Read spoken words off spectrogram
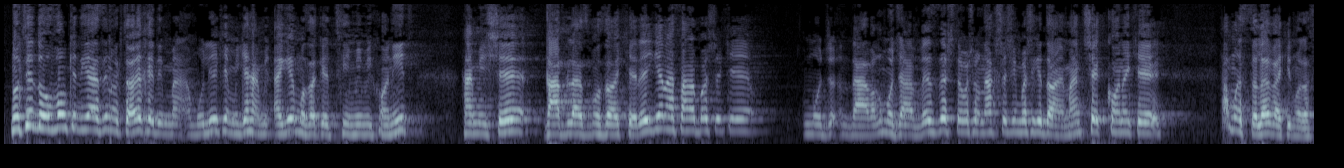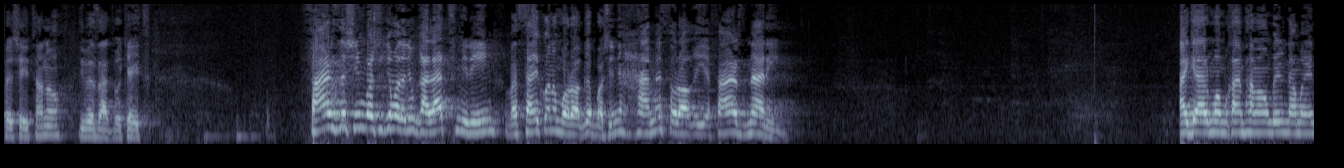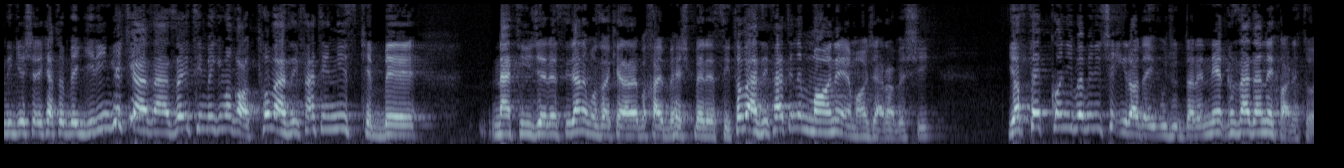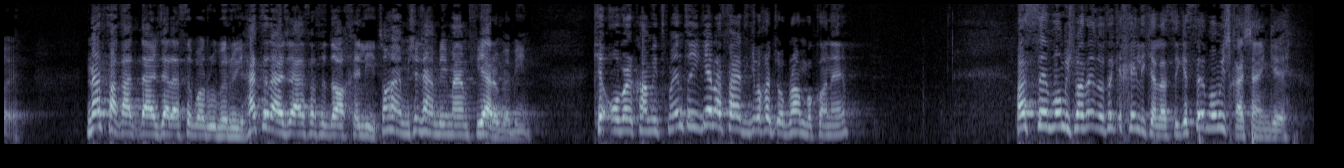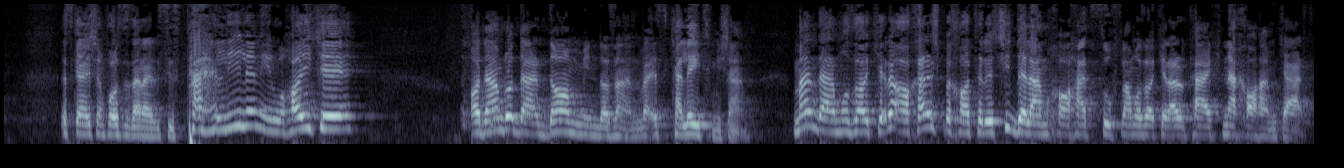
نکته دوم که دیگه از این نکته های خیلی معمولیه که میگه هم... اگه مذاکره تیمی می‌کنید همیشه قبل از مذاکره یه نفر باشه که مج... در واقع مجوز داشته باشه و نقشش این باشه که دائما چک کنه که همون اصطلاح وکیل مدافع شیطان و دیوز ادوکیت فرضش این باشه که ما داریم غلط میریم و سعی کنه مراقب باشه یعنی همه سراغ یه فرض نریم. اگر ما می‌خوایم هممون بریم نمایندگی شرکت رو بگیریم یکی از اعضای تیم بگیم آقا تو وظیفت این نیست که به نتیجه رسیدن مذاکره رو بخوای بهش برسی. تو وظیفت اینه مانع ماجرا بشی. یا فکر کنی ببینی چه ایرادایی وجود داره. نق زدن کار توه. نه فقط در جلسه با روبرویی حتی در جلسات داخلی. تو همیشه جنبه منفیه رو ببین. که over commitment رو یه نفر دیگه بخواد جبران بکنه. و سومیش مثلا این دوتا که خیلی کلاسیکه سومیش قشنگه. escalation forces analysis. تحلیل نیروهایی که آدم رو در دام میندازن و escalate میشن. من در مذاکره آخرش به خاطر چی دلم خواهد سوخت و مذاکره رو ترک نخواهم کرد؟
